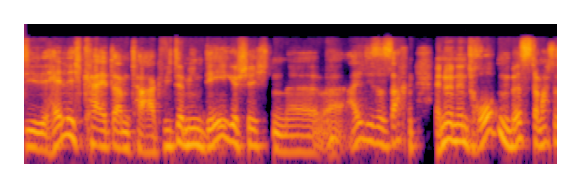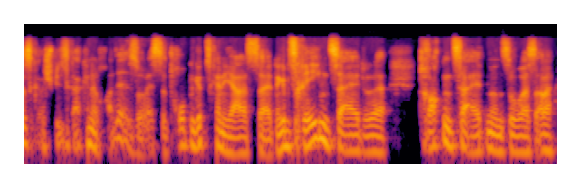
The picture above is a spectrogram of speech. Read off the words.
die Helligkeit am Tag, Vitamin D-Geschichten, äh, all diese Sachen. Wenn du in den Tropen bist, dann macht das, spielt das gar keine Rolle. So, weißt du, Tropen gibt es keine Jahreszeiten. Da gibt es Regenzeit oder Trockenzeiten und sowas. Aber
